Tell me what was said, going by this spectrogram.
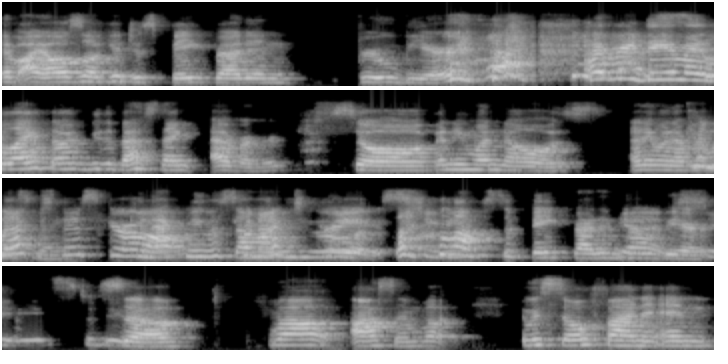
if I also could just bake bread and brew beer every day of my life, that would be the best thing ever. So if anyone knows, anyone ever connect listening, this girl, connect me with someone connect who Grace. loves to bake bread and brew beer. So, well, awesome. Well, it was so fun and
